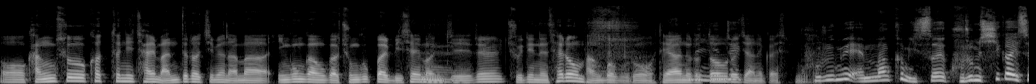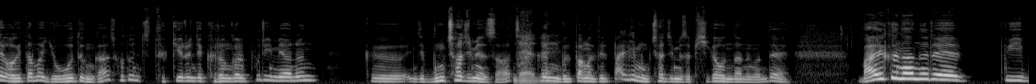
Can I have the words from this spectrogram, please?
어, 강수 커튼이 잘 만들어지면 아마 인공강우가 중국발 미세먼지를 네. 줄이는 새로운 방법으로 대안으로 떠오르지 않을까 싶습니다. 구름이 웬만큼 있어야 구름 씨가 있어요. 거기다 뭐 요든가 저도 듣기로 이제 그런 걸 뿌리면은 그 이제 뭉쳐지면서 작은 네네. 물방울들이 빨리 뭉쳐지면서 비가 온다는 건데 맑은 하늘에 이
